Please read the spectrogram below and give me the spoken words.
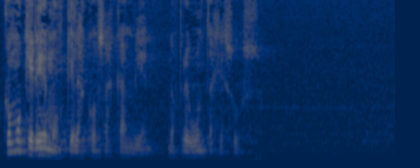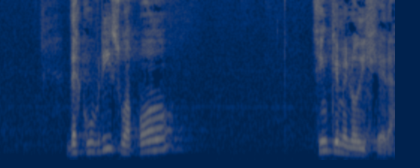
¿Cómo queremos que las cosas cambien? Nos pregunta Jesús. Descubrí su apodo sin que me lo dijera.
